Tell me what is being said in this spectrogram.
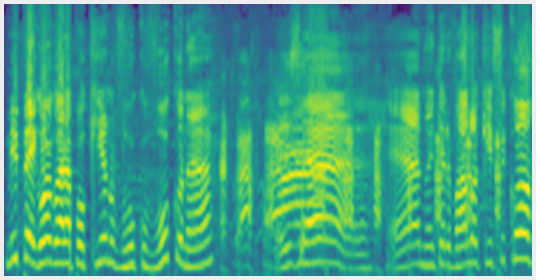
Me pegou agora há pouquinho no Vucu Vucu, né? Pois é. É, no intervalo aqui ficou.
